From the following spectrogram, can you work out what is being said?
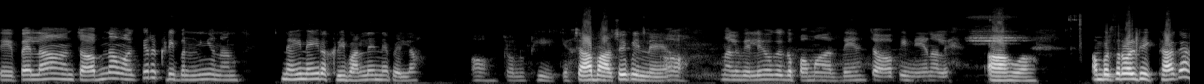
ਤੇ ਪਹਿਲਾਂ ਚਾਹ ਬਣਾਵਾਂ ਕਿ ਰਖੜੀ ਬੰਨਣੀ ਉਹਨਾਂ ਨੂੰ? ਨਹੀਂ ਨਹੀਂ ਰਖੜੀ ਬੰਨ ਲੈਨੇ ਪਹਿਲਾਂ। ਆਹ ਚਲੋ ਠੀਕ ਹੈ ਚਾਹ ਬਾਅਦ ਚ ਹੀ ਪੀਨੇ ਆ ਆਹ ਨਾਲੇ ਵਿਹਲੇ ਹੋ ਕੇ ਗੱਪਾਂ ਮਾਰਦੇ ਆ ਚਾਹ ਪੀਨੇ ਆ ਨਾਲੇ। ਆਹੋ ਆਹੋ। ਅੰਮ੍ਰਿਤਸਰ ਵਾਲ ਠੀਕ ਠਾਕ ਆ?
